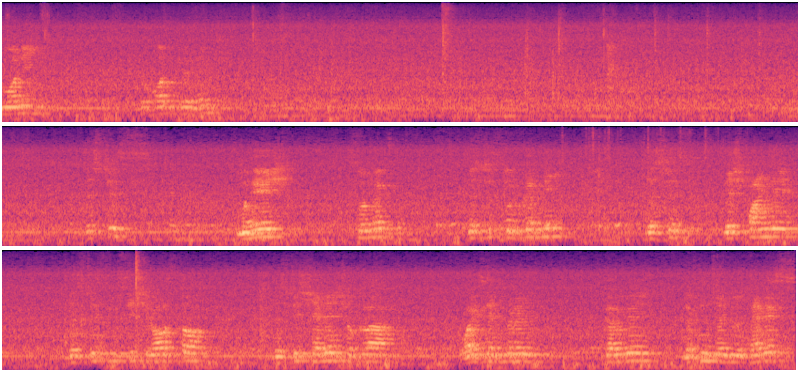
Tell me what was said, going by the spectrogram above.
morning to all present. Justice Mahesh Sonak, Justice Kulkarni, Justice Deshpande, Justice U.C. Srivastava, Justice Shailesh Shukla, Vice Admiral Karve, Lieutenant General Harris,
